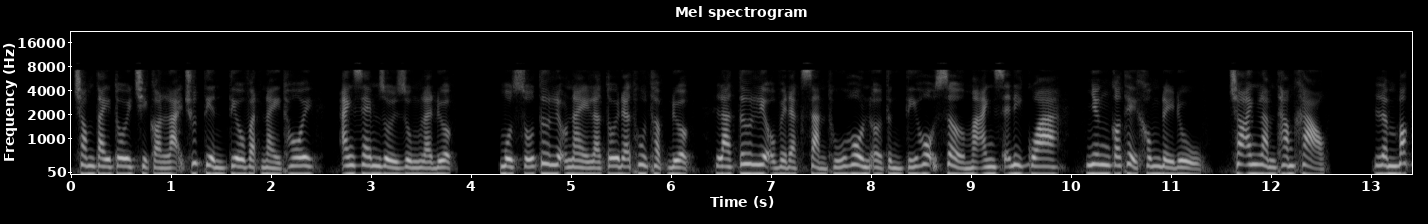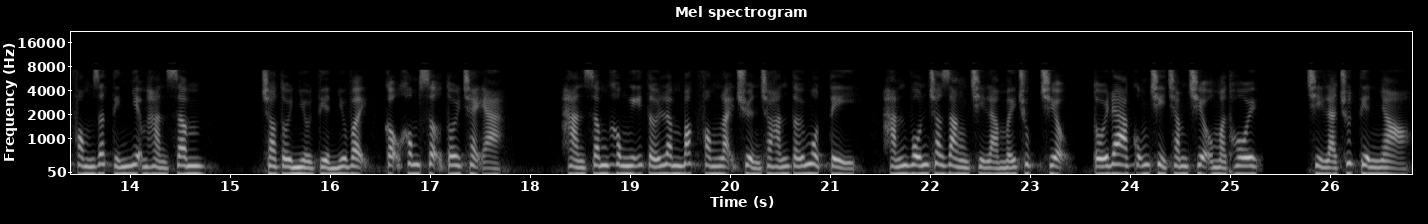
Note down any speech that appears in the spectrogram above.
trong tay tôi chỉ còn lại chút tiền tiêu vặt này thôi, anh xem rồi dùng là được. Một số tư liệu này là tôi đã thu thập được, là tư liệu về đặc sản thú hồn ở từng tí hộ sở mà anh sẽ đi qua, nhưng có thể không đầy đủ, cho anh làm tham khảo. Lâm Bắc Phong rất tín nhiệm Hàn Sâm. Cho tôi nhiều tiền như vậy, cậu không sợ tôi chạy à? Hàn Sâm không nghĩ tới Lâm Bắc Phong lại chuyển cho hắn tới một tỷ, hắn vốn cho rằng chỉ là mấy chục triệu, tối đa cũng chỉ trăm triệu mà thôi. Chỉ là chút tiền nhỏ,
